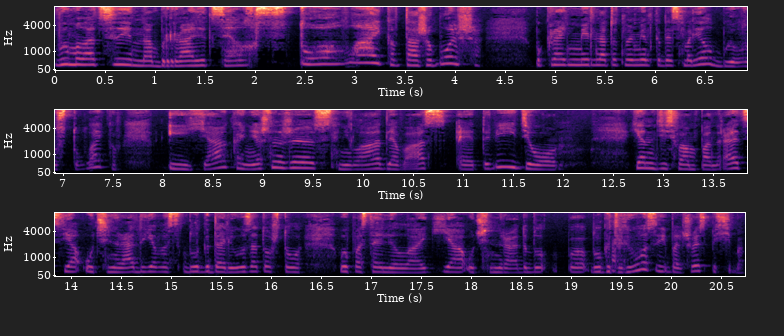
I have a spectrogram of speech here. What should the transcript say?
Вы молодцы, набрали целых 100 лайков, даже больше. По крайней мере, на тот момент, когда я смотрел, было 100 лайков. И я, конечно же, сняла для вас это видео. Я надеюсь, вам понравится. Я очень рада. Я вас благодарю за то, что вы поставили лайк. Я очень рада. Благодарю вас и большое спасибо.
